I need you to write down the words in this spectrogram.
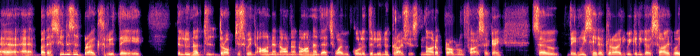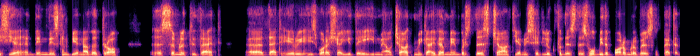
Uh, uh, but as soon as it broke through there, the Luna drop just went on and on and on, and that's why we call it the Luna crisis. Not a problem for us, okay? So then we said, okay, right, we're going to go sideways here, and then there's going to be another drop uh, similar to that. Uh, that area is what I show you there in our chart. And we gave our members this chart here and we said, look for this. This will be the bottom reversal pattern.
